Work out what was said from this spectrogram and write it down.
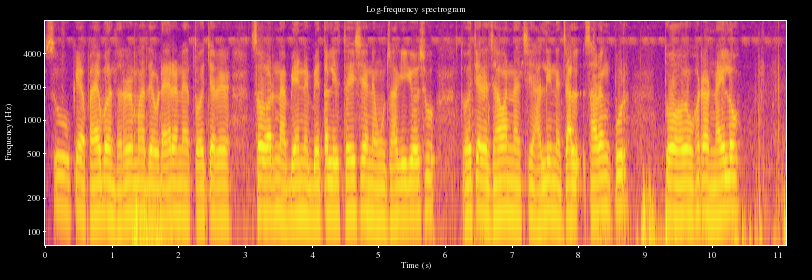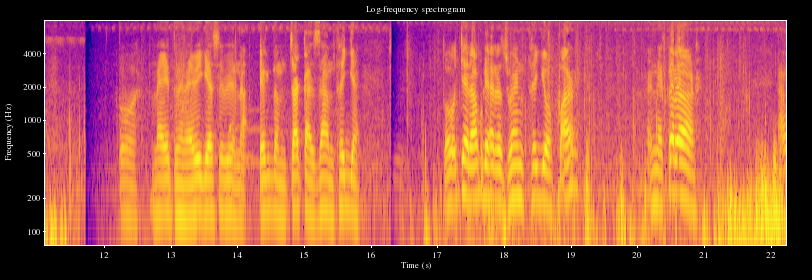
શું કે ભાઈબંધ હરર મહાદેવ ડાયરાને? તો અત્યારે સવારના બે ને બેતાલીસ થઈ છે અને હું જાગી ગયો છું. તો અત્યારે જવાના છીએ હાલીને ચાલ સારંગપુર. તો હવે હું ફટાફટ નાહી લઉં. તો નાહી ધોઈને આવી ગયા છે હવે એકદમ ચાકા જામ થઈ ગયા. તો અત્યારે આપણે યાર જોઈન્ટ થઈ ગયો પાર્ક અને કરણ. આમ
